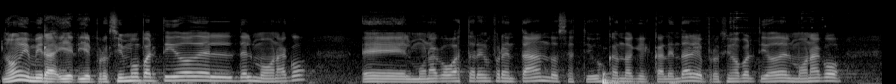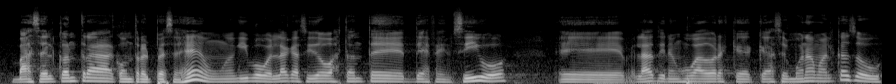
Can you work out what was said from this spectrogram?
No, y mira, y, y el próximo partido del, del Mónaco, eh, el Mónaco va a estar enfrentándose, estoy buscando aquí el calendario, el próximo partido del Mónaco va a ser contra, contra el PSG, un equipo, ¿verdad?, que ha sido bastante defensivo, eh, ¿verdad? Tienen jugadores que, que hacen buena marca, so,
